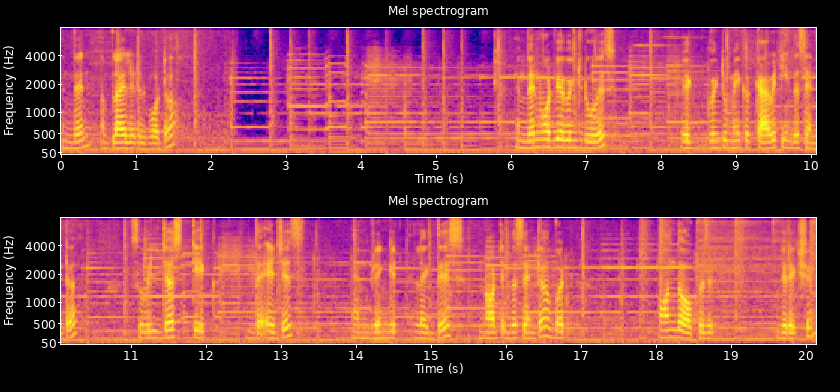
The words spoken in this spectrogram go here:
and then apply a little water and then what we are going to do is we're going to make a cavity in the center. So we'll just take the edges and bring it like this not in the center but on the opposite direction.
